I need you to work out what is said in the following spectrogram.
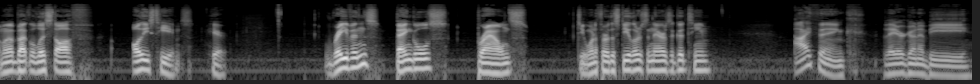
I'm about to list off all these teams. Ravens, Bengals, Browns. Do you want to throw the Steelers in there as a good team? I think they are going to be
